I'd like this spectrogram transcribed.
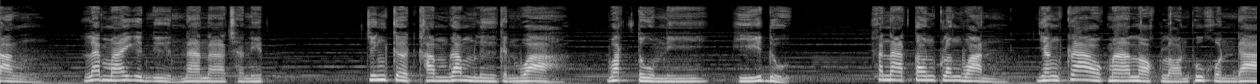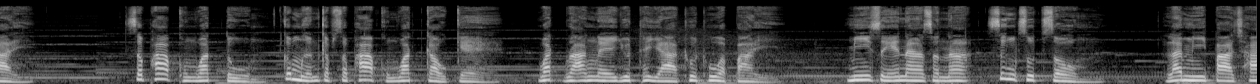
รัง และไม้อื่นๆ นานาชนิด จึงเกิดคำร่ำลือกันว่า วัดตูมนี้ ผีดุ ขนาดตอนกลางวันยังกล้าออกมาหลอกหลอนผู้คนได้ สภาพของวัดตูมก็เหมือนกับสภาพของวัดเก่าแก่ วัดร้างในอยุธยาทั่วๆไป มีเสนาสนะซึ่งสุดโทรมและมีป่าช้า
